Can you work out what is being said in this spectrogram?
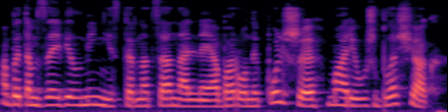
Об этом заявил министр национальной обороны Польши Мариуш Блащак.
